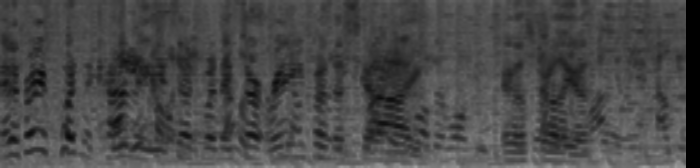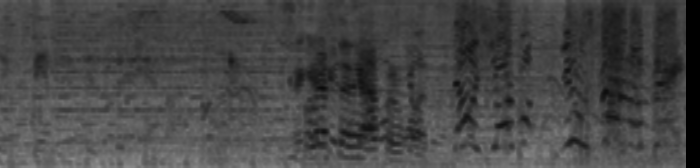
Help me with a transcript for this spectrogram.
And a very important to the economy is that when they start raining from the sky in Australia. And yes, that happened once. That was your bo- You son of a bitch!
